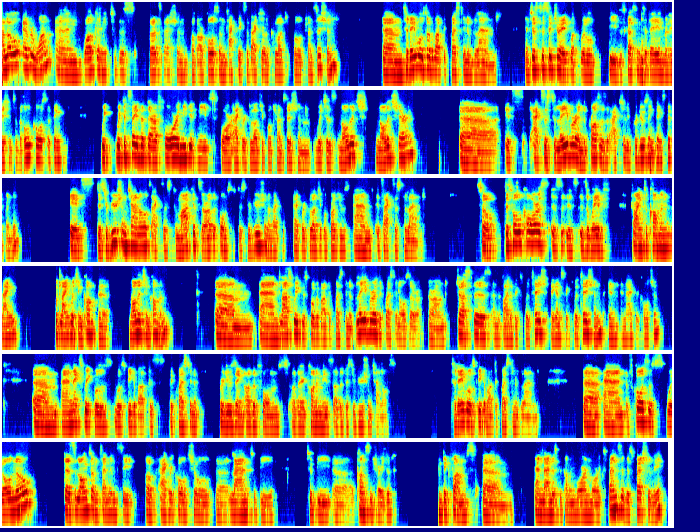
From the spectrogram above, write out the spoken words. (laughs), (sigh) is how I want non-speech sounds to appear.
Hello, everyone, and welcome to this third session of our course on tactics of agroecological transition. Um, today, we'll talk about the question of land. And just to situate what we'll be discussing today in relation to the whole course, I think we, we could say that there are four immediate needs for agroecological transition, which is knowledge, knowledge sharing, uh, it's access to labor and the process of actually producing things differently. It's distribution channels, access to markets or other forms of distribution of ag agroecological produce, and it's access to land. So this whole course is, is, is a way of trying to common lang put language in com uh, knowledge in common um, and last week we spoke about the question of labor, the question also around justice and the fight of exploitation against exploitation in, in agriculture. Um, and next week we'll we'll speak about this the question of producing other forms, other economies, other distribution channels. Today we'll speak about the question of land. Uh, and of course, as we all know, there's a long-term tendency of agricultural uh, land to be to be uh, concentrated in big farms. Um, and land is becoming more and more expensive, especially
